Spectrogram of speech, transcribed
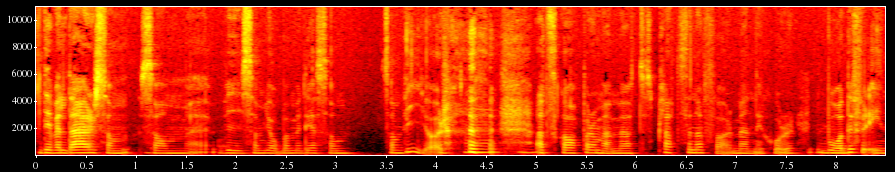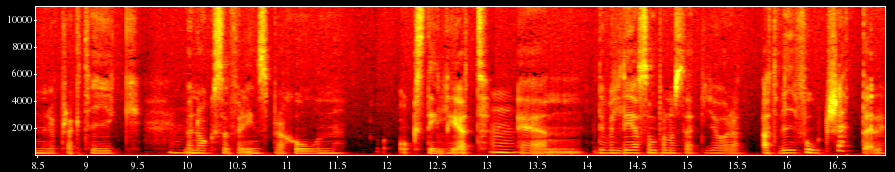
det är väl där som, som eh, vi som jobbar med det som, som vi gör. Mm. att skapa de här mötesplatserna för människor. Både för inre praktik men också för inspiration och stillhet. Mm. Det är väl det som på något sätt gör att, att vi fortsätter.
